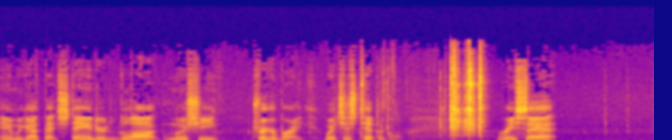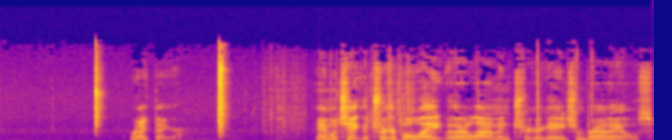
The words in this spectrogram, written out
and we got that standard Glock mushy trigger break, which is typical. Reset right there. And we'll check the trigger pull weight with our Lyman trigger gauge from Brownells.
